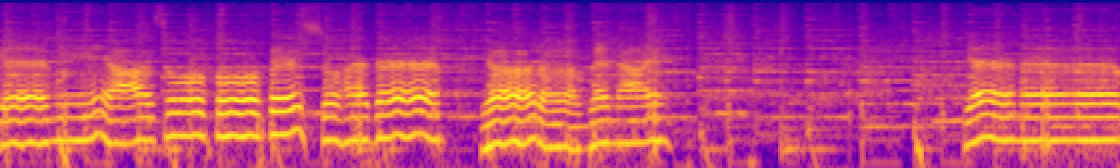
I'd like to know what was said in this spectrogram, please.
جميع صفوف الشهداء. يا رب نعم. يا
